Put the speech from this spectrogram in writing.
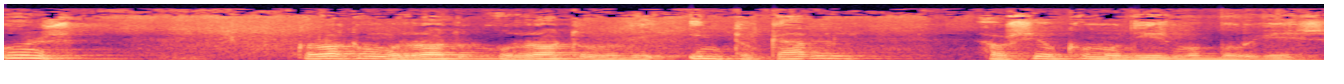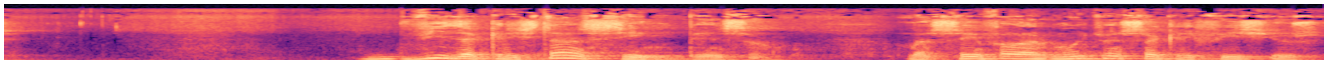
Uns colocam o rótulo, o rótulo de intocável ao seu comodismo burguês. Vida cristã, sim, pensam, mas sem falar muito em sacrifícios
